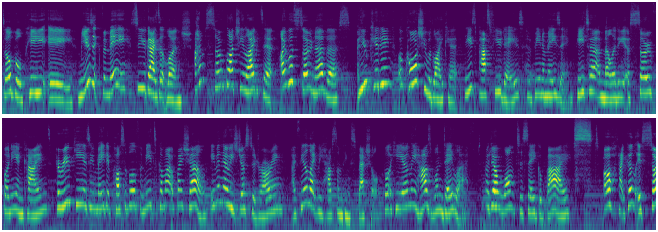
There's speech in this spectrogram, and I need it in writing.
Double PE. Music for me. See you guys at lunch. I'm so glad she liked it. I was so nervous. Are you kidding? Of course you would like it. These past few days have been amazing. Peter and Melody are so funny and kind. Haruki is who made it possible for me to come out of my shell. Even though he's just a drawing, I feel like we have something special. But he only has one day left. I don't want to say goodbye. Psst. Oh, that girl is so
